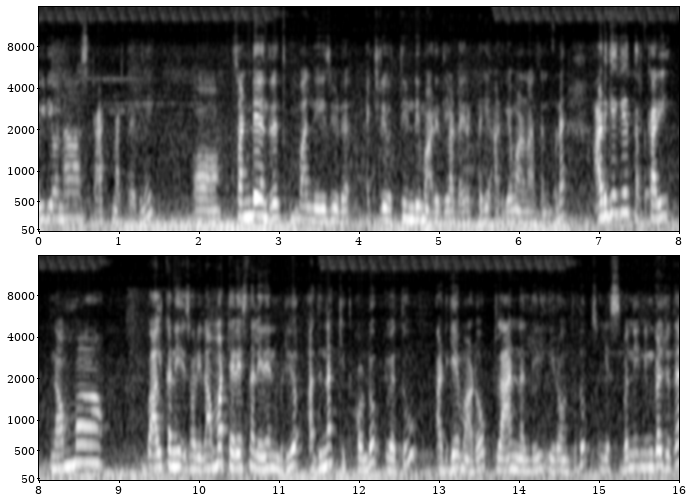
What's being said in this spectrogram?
ವೀಡಿಯೋನ ಸ್ಟಾರ್ಟ್ ಮಾಡ್ತಾ ಇದ್ದೀನಿ. ಸಂಡೇ ಅಂದರೆ ತುಂಬ ಲೇಜಿ ಇದೆ. ಆ್ಯಕ್ಚುಲಿ ಇವತ್ತು ತಿಂಡಿ ಮಾಡಿರಲಿಲ್ಲ ಡೈರೆಕ್ಟಾಗಿ ಅಡುಗೆ ಮಾಡೋಣ ಅಂತ ಅಂದ್ಕೊಂಡೆ ಅಡುಗೆಗೆ ತರಕಾರಿ ನಮ್ಮ ಬಾಲ್ಕನಿ ಸಾರಿ ನಮ್ಮ ಟೆರೇಸ್ನಲ್ಲಿ ಏನೇನು ಬಿಡಿಯೋ ಅದನ್ನು ಕಿತ್ಕೊಂಡು ಇವತ್ತು ಅಡುಗೆ ಮಾಡೋ ಪ್ಲ್ಯಾನ್ನಲ್ಲಿ ಇರೋವಂಥದ್ದು. ಸೊ ಎಸ್ ಬನ್ನಿ ನಿಮ್ಗಳ ಜೊತೆ.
